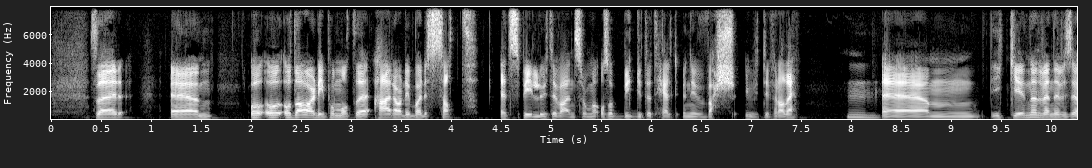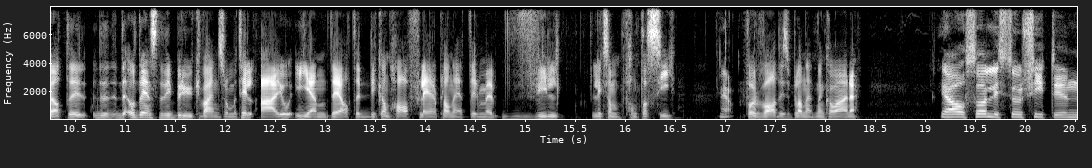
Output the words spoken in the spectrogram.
Så er, um, og, og, og da har de på en måte Her har de bare satt et spill ut i verdensrommet og så bygget et helt univers ut ifra det. Ehm, ikke nødvendigvis at det, det, Og det eneste de bruker verdensrommet til, er jo igjen det at de kan ha flere planeter med vill liksom, fantasi Ja. for hva disse planetene kan være. Jeg har også lyst til å skyte inn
